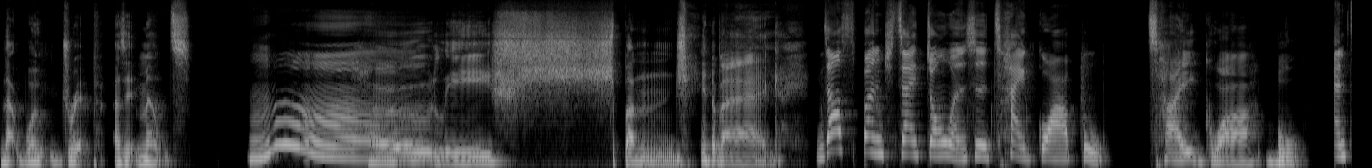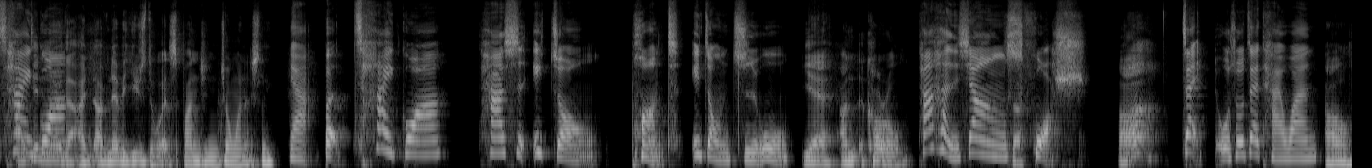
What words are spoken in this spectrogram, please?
that won't drip as it melts 嗯， Holy sponge in a bag. 你知道 sponge 在中文是菜瓜布，菜瓜布. and I 菜 didn't 瓜 know that. I, I've never used the word sponge in John one actually. 呀，but 菜瓜它是一种 plant，一种植物， Yeah, and coral. 它很像 Stuff. squash。 Ah. 在我说在台湾 Oh.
